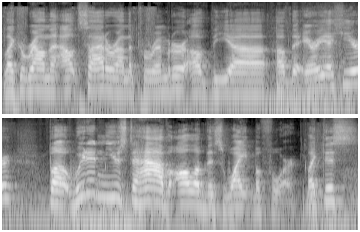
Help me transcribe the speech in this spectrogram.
like around the outside, around the perimeter of the uh, of the area here. But we didn't used to have all of this white before. Like this,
